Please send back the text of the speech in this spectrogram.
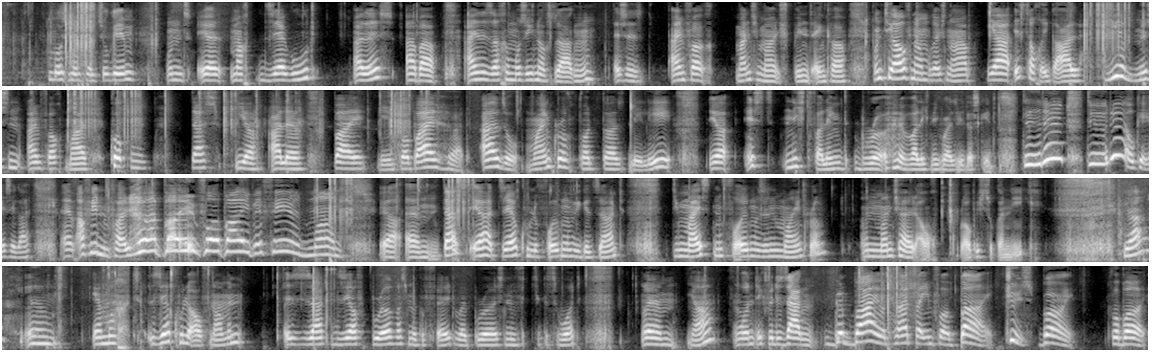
muss man schon zugeben. Und er macht sehr gut alles. Aber eine Sache muss ich noch sagen. Es ist einfach, manchmal spinnt Enker und die Aufnahmen brechen ab. Ja, ist doch egal. Wir müssen einfach mal gucken, dass ihr alle bei mir vorbei hört. Also, Minecraft Podcast Lele. Er ist nicht verlinkt, bro, weil ich nicht weiß, wie das geht. Okay, ist egal. Ähm, auf jeden Fall, hört bei ihm vorbei, Befehl, Mann. Ja, ähm, das, er hat sehr coole Folgen, wie gesagt. Die meisten Folgen sind Minecraft und manche halt auch, glaube ich, sogar nicht. Ja, ähm, er macht sehr coole Aufnahmen. Er sagt sehr oft Bruh, was mir gefällt, weil Bruh ist ein witziges Wort. Ähm, ja. Und ich würde sagen, goodbye und hört bei ihm vorbei. Tschüss, bye. Vorbei.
